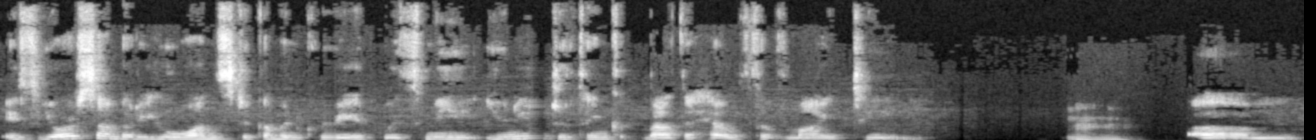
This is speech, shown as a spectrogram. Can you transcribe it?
if you're somebody who wants to come and create with me, you need to think about the health of my team. Mm-hmm. Um,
